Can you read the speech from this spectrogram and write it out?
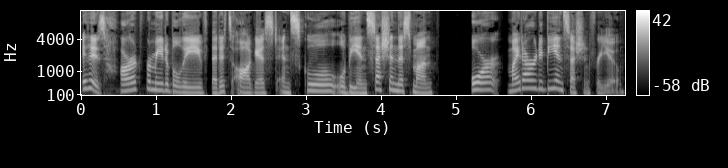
It is hard for me to believe that it's August and school will be in session this month or might already be in session for you.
